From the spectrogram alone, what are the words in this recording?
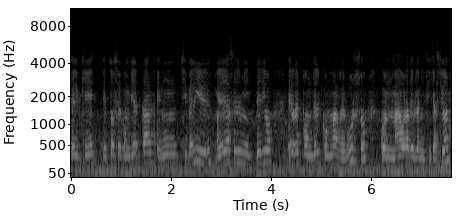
el que esto se convierta en un chip libre y debe hacer el ministerio es responder con más recursos, con más horas de planificación.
